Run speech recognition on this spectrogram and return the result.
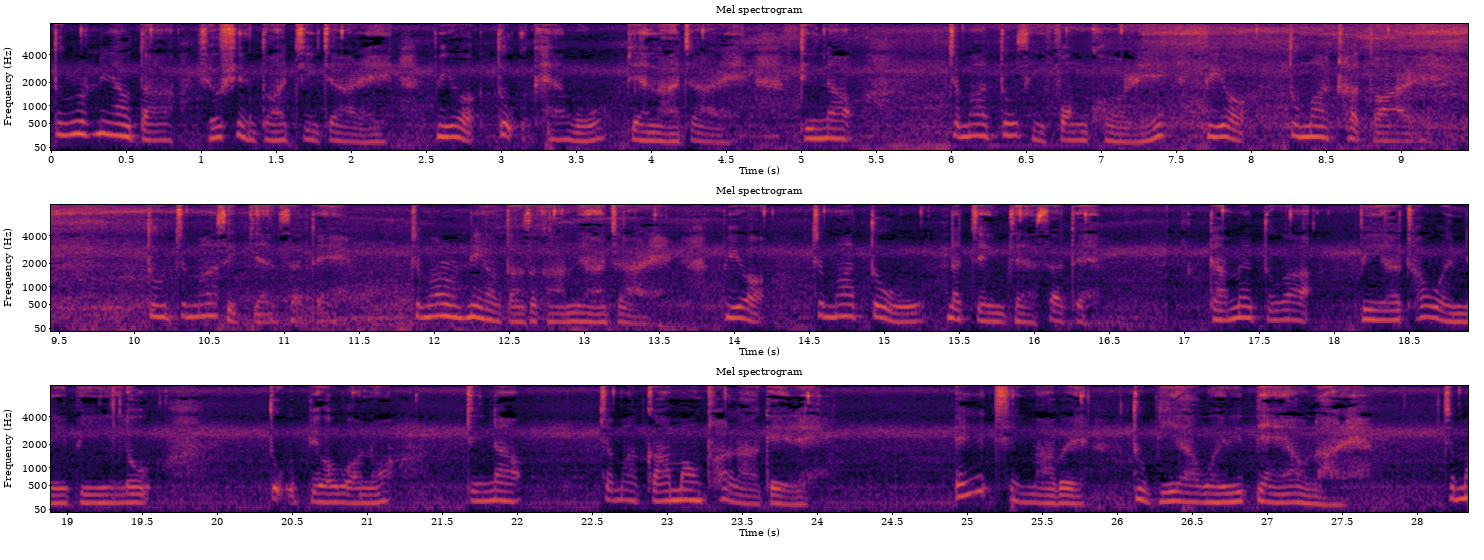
သူတို့နှစ်ယောက်သာရုပ်ရှင်သွားကြည့်ကြတယ်ပြီးတော့သူ့အခန်းကိုပြန်လာကြတယ်ဒီနောက်ကျမသူ့စီဖုန်းခေါ်တယ်ပြီးတော့သူမထွက်သွားတယ် သူကျမစီပြန်ဆက်တယ်ကျမတို့နှစ်ယောက်သားစကားများကြတယ်ပြီးတော့ကျမသူ့ကိုနှစ်ကြိမ်ပြန်ဆက်တယ်ဒါမဲ့သူကဘီယာထွက်ဝင်နေပြီလို့သူ့အပြောပေါ့နော်ဒီနောက်ကျမကားမောင်းထွက်လာခဲ့တယ်အဲ့ဒီအချိန်မှာပဲသူဘီယာဝယ်ပြီးပြန်ရောက်လာတယ်ကျမ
